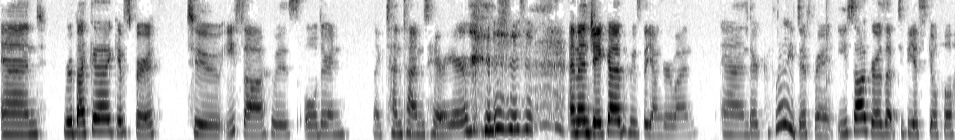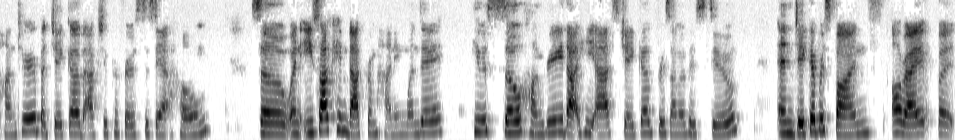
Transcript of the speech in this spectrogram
And Rebecca gives birth to Esau, who is older and like 10 times hairier. and then Jacob, who's the younger one. And they're completely different. Esau grows up to be a skillful hunter, but Jacob actually prefers to stay at home. So when Esau came back from hunting one day, he was so hungry that he asked Jacob for some of his stew. And Jacob responds, All right, but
